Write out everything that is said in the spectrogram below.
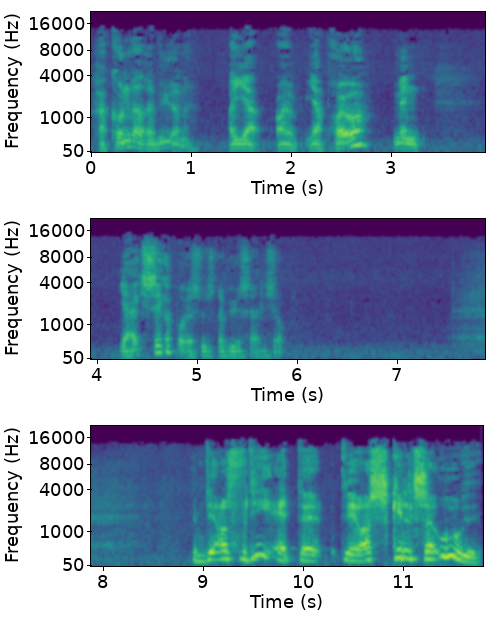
har kun været revyerne. Og jeg, og jeg prøver, men jeg er ikke sikker på, at jeg synes, revy er særlig sjovt. Jamen, det er også fordi, at øh, det er også skilt sig ud.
